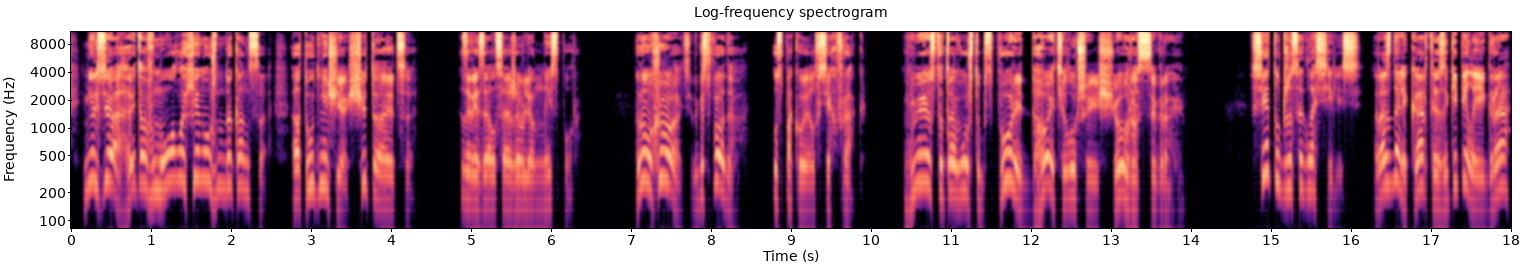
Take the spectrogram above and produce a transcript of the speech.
— «нельзя, это в Молохе нужно до конца, а тут ничья считается». Завязался оживленный спор. «Ну, хватит, господа!» — успокоил всех фраг. «Вместо того, чтобы спорить, давайте лучше еще раз сыграем». Все тут же согласились. Раздали карты, закипела игра.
